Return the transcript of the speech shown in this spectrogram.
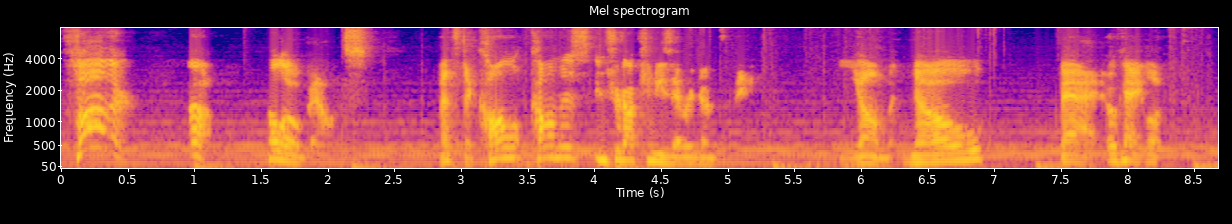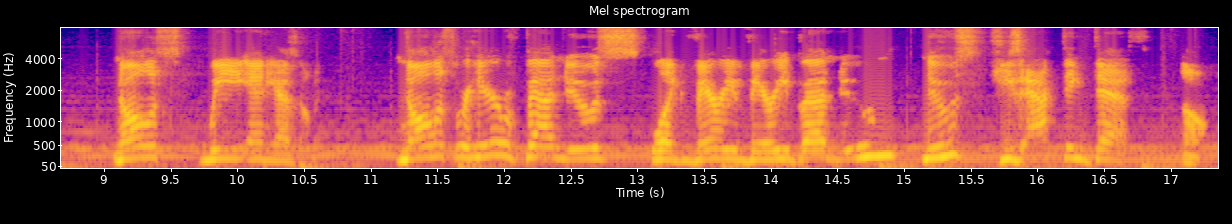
Father! Oh, hello, Balance. That's the cal calmest introduction he's ever done to me. Yum. No. Bad. Okay, look. Nahlis, we, and he has helmet. Nahlis, we're here with bad news. Like, very, very bad new news. He's acting death. Oh.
